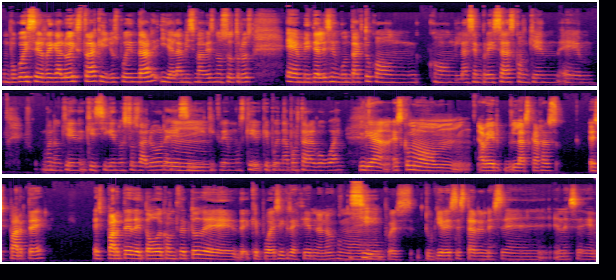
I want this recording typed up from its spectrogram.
un poco ese regalo extra que ellos pueden dar y a la misma vez nosotros eh, meterles en contacto con, con, las empresas con quien em, bueno, que, que siguen nuestros valores y Mm. que creemos que, que pueden aportar algo guay. Ya, es como, mm, a ver, las cajas es parte, es parte de todo el concepto de, de que puedes ir creciendo, ¿no? Como, Sí. pues, tú quieres estar en ese, en ese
